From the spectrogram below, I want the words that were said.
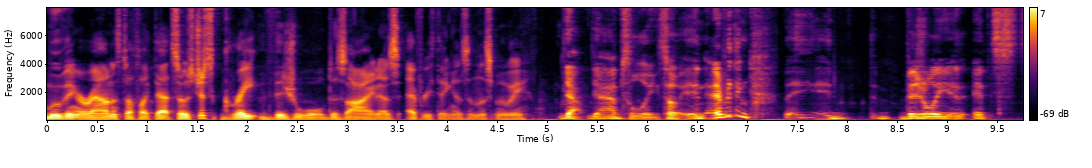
moving around and stuff like that. So it's just great visual design as everything is in this movie. Yeah, yeah, absolutely. So in everything, it, visually, it, it's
